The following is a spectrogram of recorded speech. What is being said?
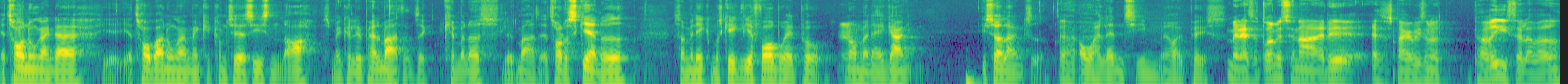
jeg tror nogle gange, der, jeg, jeg tror bare nogle gange, man kan komme til at sige sådan, åh, hvis man kan løbe halvmaraton, så kan man også løbe maraton. Jeg tror, der sker noget, som man ikke, måske ikke lige er forberedt på, Ja. når man er i gang i så lang tid. Ja. Over halvanden time med højt pace. Men altså, drømmescenariet, er det, altså snakker vi sådan noget Paris eller hvad?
